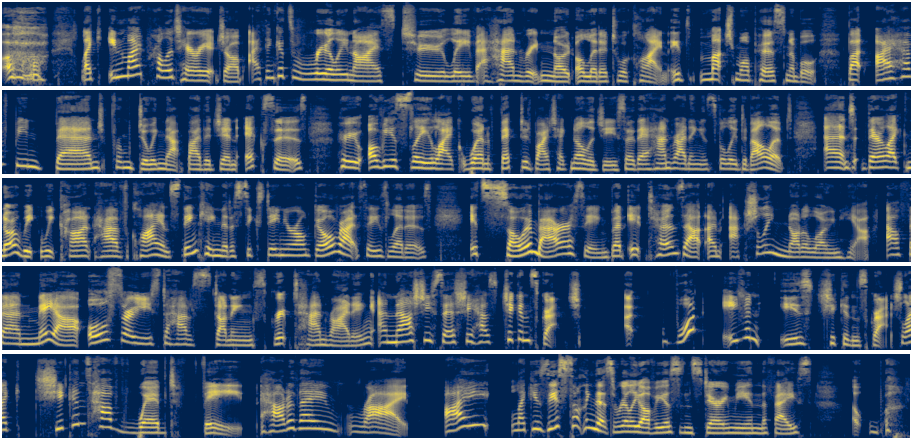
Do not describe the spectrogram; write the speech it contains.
Ugh. Like in my proletariat job, I think it's really nice to leave a handwritten note or letter to a client. It's much more personable. But I have been banned from doing that by the Gen Xers who obviously like weren't affected by technology. So their handwriting is fully developed. And they're like, no, we, we can't have clients thinking that a 16 year old girl writes these letters. It's so embarrassing. But it turns out I'm actually not alone here. Our fan Mia also used to have stunning script handwriting, and now she says she has chicken scratch. Uh, what even is chicken scratch? Like, chickens have webbed feet. How do they write? I like, is this something that's really obvious and staring me in the face? Uh,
